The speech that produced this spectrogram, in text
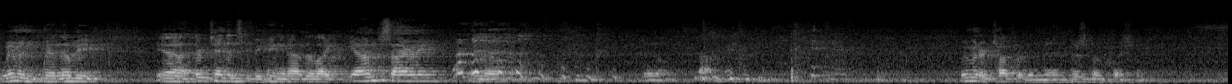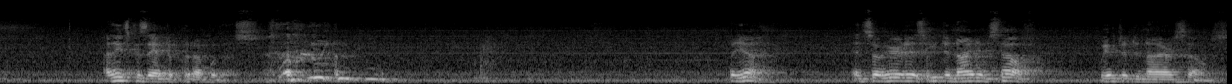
Women, man, they'll be, yeah, their tendons can be hanging out. They're like, yeah, I'm just ironing. You know. they don't. Women are tougher than men. There's no question. I think it's because they have to put up with us. but yeah. And so here it is. He denied himself. We have to deny ourselves.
